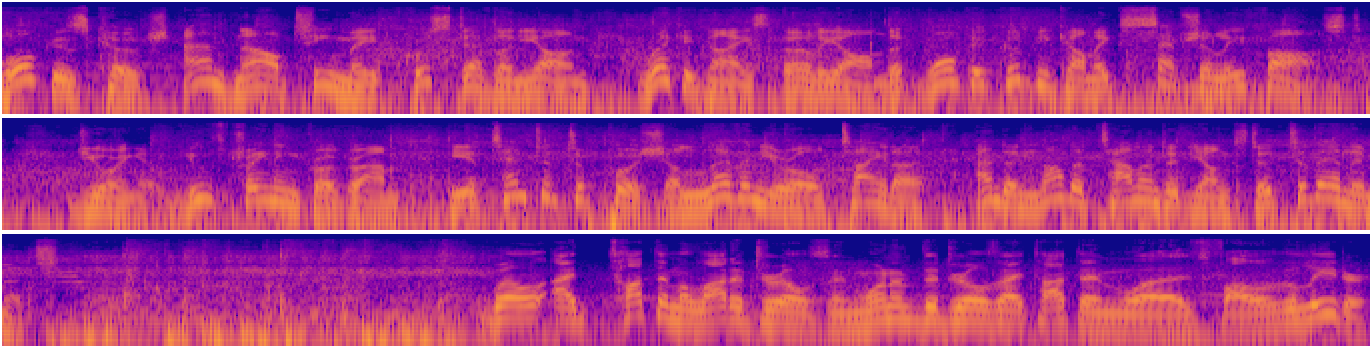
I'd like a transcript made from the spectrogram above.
Walker's coach and now teammate Chris Devlin Young recognized early on that Walker could become exceptionally fast. During a youth training program, he attempted to push 11 year old Tyler and another talented youngster to their limits. Well, I taught them a lot of drills, and one of the drills I taught them was follow the leader.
